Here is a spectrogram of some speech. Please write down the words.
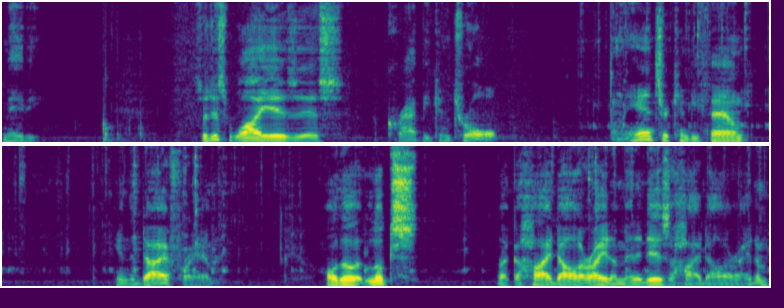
Maybe. So just why is this a crappy control? The answer can be found in the diaphragm. Although it looks like a high dollar item, and it is a high dollar item,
